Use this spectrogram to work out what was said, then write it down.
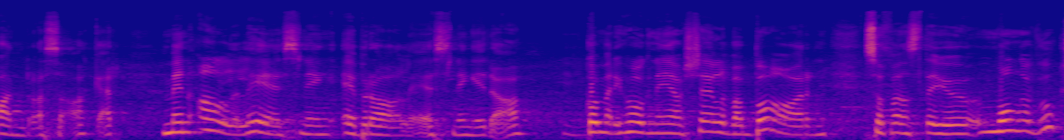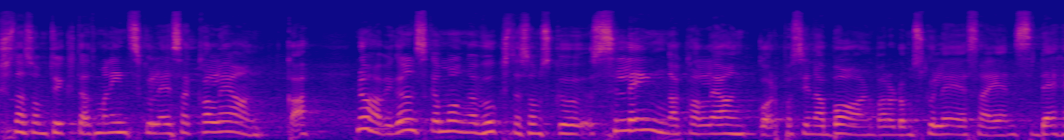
andra saker. Men all läsning är bra läsning idag kommer ihåg när jag själv var barn så fanns det ju många vuxna som tyckte att man inte skulle läsa Kalle Anka. Nu har vi ganska många vuxna som skulle slänga Kalle Ankor på sina barn bara de skulle läsa ens det.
